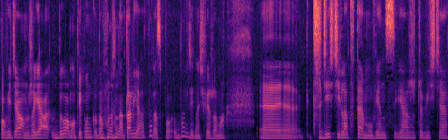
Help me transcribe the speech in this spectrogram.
powiedziałam, że ja byłam opiekunką, to może Natalia teraz po, bardziej na świeżo ma, e, 30 lat temu, więc ja rzeczywiście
